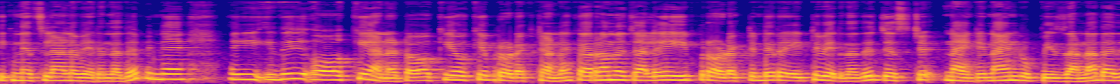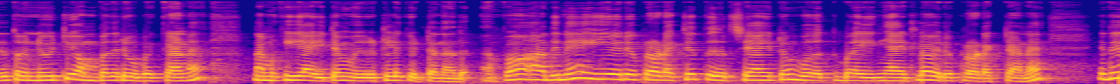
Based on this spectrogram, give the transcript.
തിക്നെസ്സിലാണ് വരുന്നത്. പിന്നെ ഇത് ഓക്കെയാണ് കേട്ടോ. ഓക്കെ ഓക്കെ പ്രോഡക്റ്റാണ് കാരണം എന്ന് വെച്ചാൽ ഈ പ്രോഡക്റ്റിന്റെ റേറ്റ് വരുന്നത് ജസ്റ്റ് നയന്റി നയൻ റുപ്പീസാണ് അതായത് തൊണ്ണൂറ്റി ഒമ്പത് രൂപയ്ക്കാണ് നമുക്ക് ഈ ഐറ്റം വീട്ടിൽ കിട്ടുന്നത്. അപ്പോൾ അതിന് ഈ ഒരു പ്രോഡക്റ്റ് തീർച്ചയായിട്ടും വർത്ത് ബൈയിങ് ആയിട്ടുള്ള ഒരു പ്രോഡക്റ്റാണ് ഇത്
